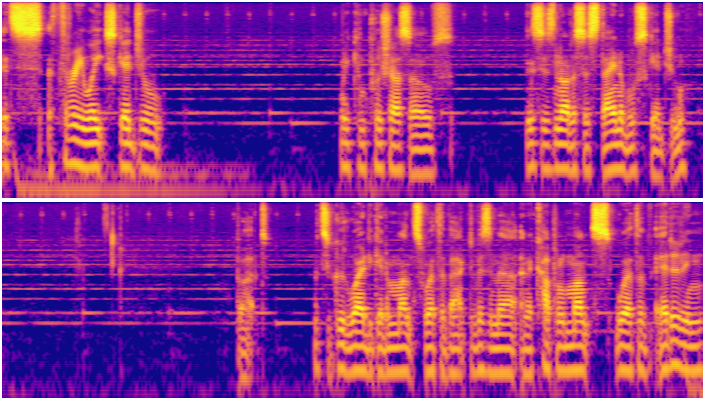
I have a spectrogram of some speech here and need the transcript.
It's a three week schedule. We can push ourselves. This is not a sustainable schedule. But it's a good way to get a month's worth of activism out and a couple of months worth of editing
